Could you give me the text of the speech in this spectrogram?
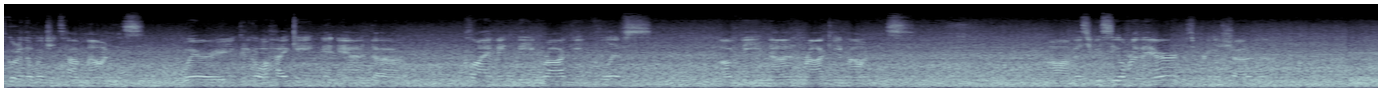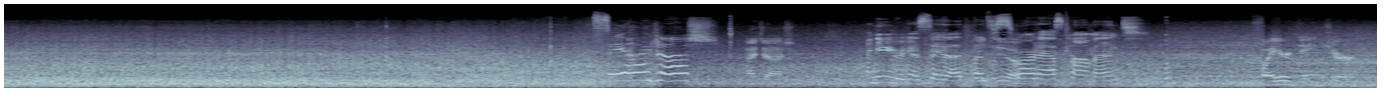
are about to go to the Wichita Mountains, where you could go hiking and uh, climbing the rocky cliffs of the non-rocky mountains. Um, as you can see over there, it's a pretty good shot of them. Say hi, Josh. Hi, Josh. I knew you were going to say that. That's a smart ass comment. Fire danger.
